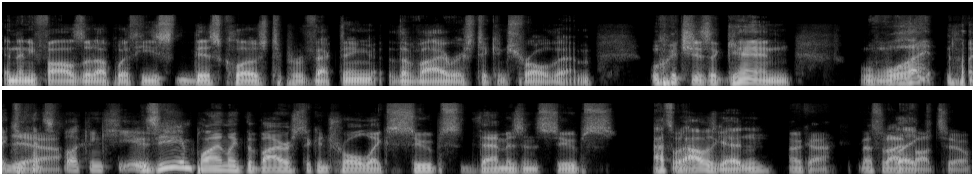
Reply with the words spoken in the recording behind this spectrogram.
And then he follows it up with he's this close to perfecting the virus to control them, which is again, what? Like that's fucking huge. Is he implying like the virus to control like soups, them as in soups? that's what I was getting. Okay. That's what I thought too.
